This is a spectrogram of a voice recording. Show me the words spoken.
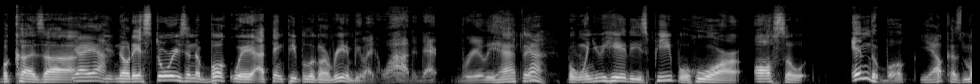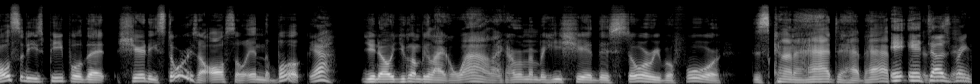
Because uh, Yeah, yeah. you know, there's stories in the book where I think people are gonna read and be like, wow, did that really happen? Yeah. But when you hear these people who are also in the book, Yep. because most of these people that share these stories are also in the book, Yeah. you know, you're gonna be like, wow, like I remember he shared this story before. This kind of had to have happened. It, it does bring variation.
